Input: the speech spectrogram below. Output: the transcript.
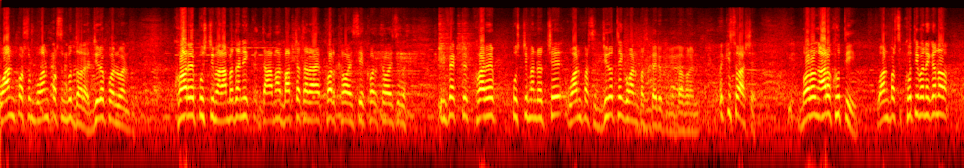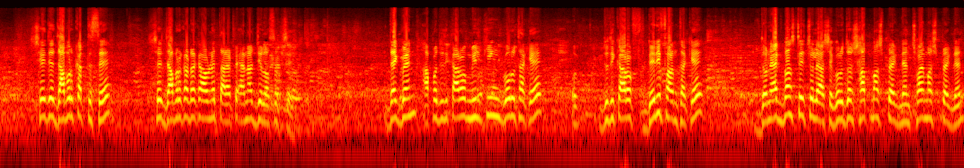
ওয়ান পার্সেন্ট ওয়ান পার্সেন্ট ধরে জিরো পয়েন্ট ওয়ান খড়ের পুষ্টিমান, আমরা জানি আমার বাচ্চা তারা খড় খাওয়াইছে খড় খাওয়াইছে। ইনফ্যাক্ট খড়ের পুষ্টিমান হচ্ছে ওয়ান পার্সেন্ট জিরো থেকে ওয়ান পার্সেন্ট এরকমই ওই কিছু আসে। বরং আরও ক্ষতি। ওয়ান পার্সেন্ট ক্ষতি মানে কেন? সে যে জাবর কাটতেছে, সে জাবর কাটার কারণে তার একটা এনার্জি লস হচ্ছে। দেখবেন, আপনার যদি কারও মিল্কিং গরু থাকে যদি কারও ডেয়ারি ফার্ম থাকে, যখন অ্যাডভান্স স্টেজ চলে আসে, গরু যখন সাত মাস প্রেগনেন্ট ছয় মাস প্রেগনেন্ট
